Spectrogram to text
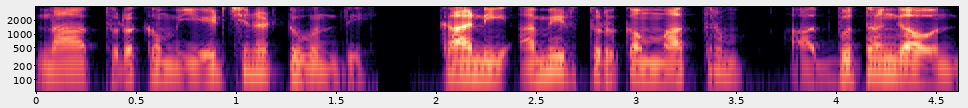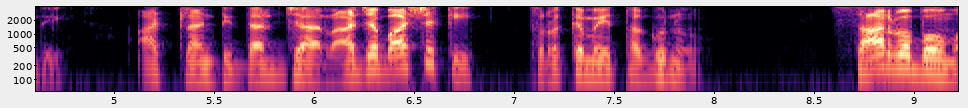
నా తురకం ఏడ్చినట్టు ఉంది. కాని అమీర్ తురకం మాత్రం అద్భుతంగా ఉంది. అట్లాంటి దర్జా రాజభాషకి తురకమే తగును. సార్వభౌమ!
